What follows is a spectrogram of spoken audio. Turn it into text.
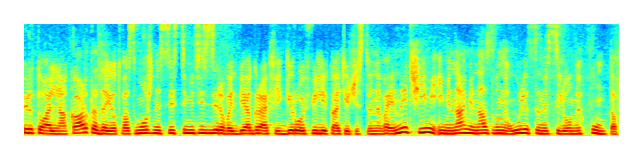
Виртуальная карта дает возможность систематизировать биографии героев Великой Отечественной войны, чьими именами названы улицы населенных пунктов.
